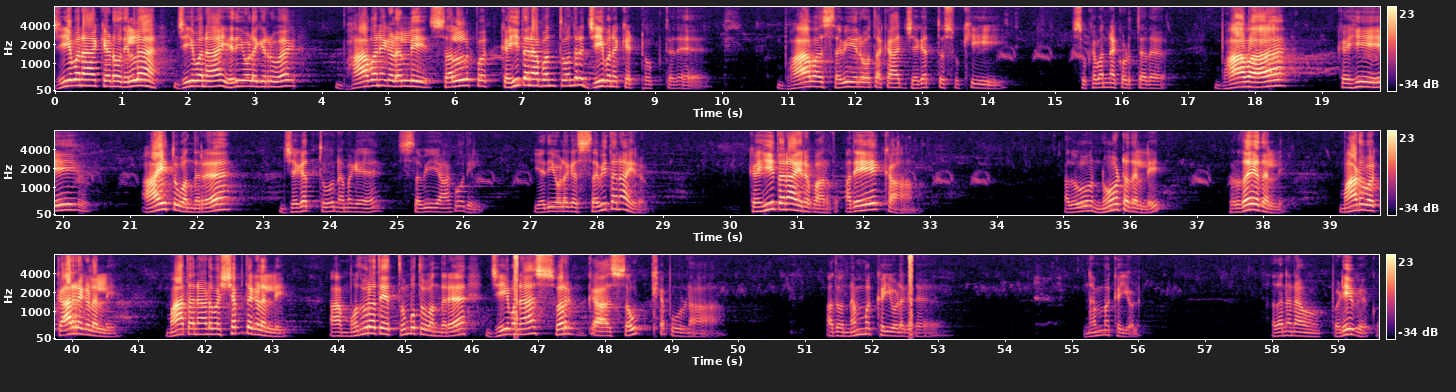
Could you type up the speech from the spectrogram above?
ಜೀವನ ಕೆಡೋದಿಲ್ಲ, ಜೀವನ ಎದೆಯೊಳಗಿರುವ ಭಾವನೆಗಳಲ್ಲಿ ಸ್ವಲ್ಪ ಕಹಿತನ ಬಂತು ಅಂದರೆ ಜೀವನ ಕೆಟ್ಟು ಹೋಗ್ತದೆ ಭಾವ ಸವಿ ಇರೋ ತಕ ಜಗತ್ತು ಸುಖಿ, ಸುಖವನ್ನು ಕೊಡ್ತದೆ. ಭಾವ ಕಹಿ ಆಯಿತು ಅಂದರೆ ಜಗತ್ತು ನಮಗೆ ಸವಿ ಆಗೋದಿಲ್ಲ ಎದೆಯೊಳಗೆ ಸವಿತನ ಇರು ಕಹಿತನ ಇರಬಾರದು ಅದೇ ಕಾಮ. ಅದು ನೋಟದಲ್ಲಿ, ಹೃದಯದಲ್ಲಿ, ಮಾಡುವ ಕಾರ್ಯಗಳಲ್ಲಿ, ಮಾತನಾಡುವ ಶಬ್ದಗಳಲ್ಲಿ, ಆ ಮಧುರತೆ ತುಂಬಿತು ಅಂದರೆ ಜೀವನ ಸ್ವರ್ಗ ಸೌಖ್ಯಪೂರ್ಣ. ಅದು ನಮ್ಮ ಕೈಯೊಳಗದ, ನಮ್ಮ ಕೈಯೊಳಗೆ. ಅದನ್ನು ನಾವು ಪಡೀಬೇಕು.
